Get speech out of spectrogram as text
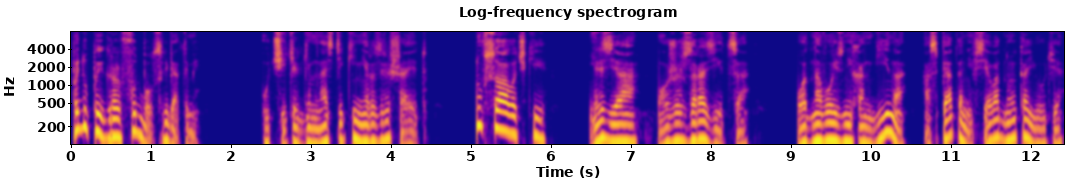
Пойду поиграю в футбол с ребятами. Учитель гимнастики не разрешает. Ну, в салочки. Нельзя. Можешь заразиться. У одного из них ангина, а спят они все в одной каюте.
